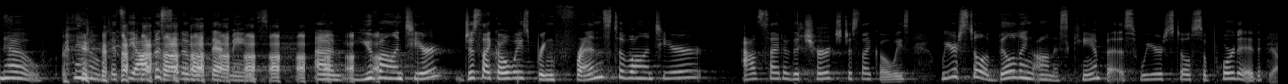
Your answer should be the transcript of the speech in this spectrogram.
No, no, it's the opposite of what that means. Um, you volunteer, just like always, bring friends to volunteer outside of the church, just like always. We are still a building on this campus. We are still supported Yeah.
